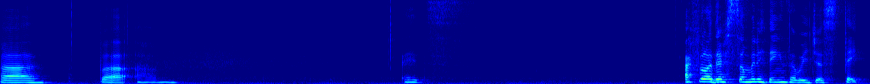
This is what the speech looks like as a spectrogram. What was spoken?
Uh, but um, it's I feel like there's so many things that we just take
